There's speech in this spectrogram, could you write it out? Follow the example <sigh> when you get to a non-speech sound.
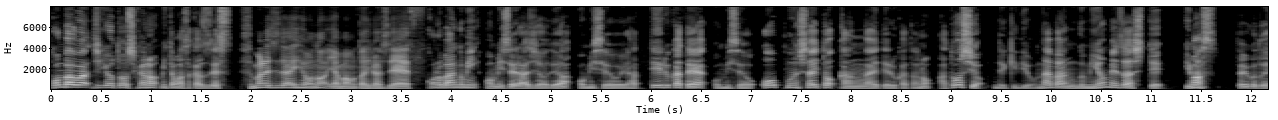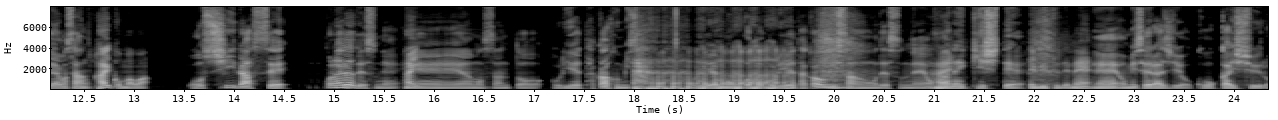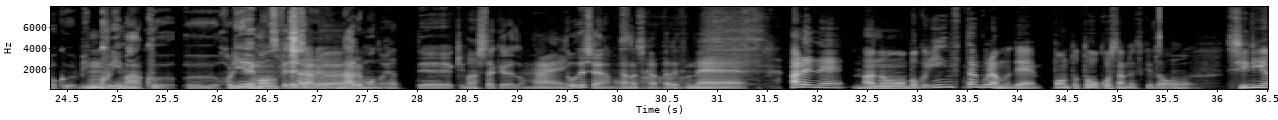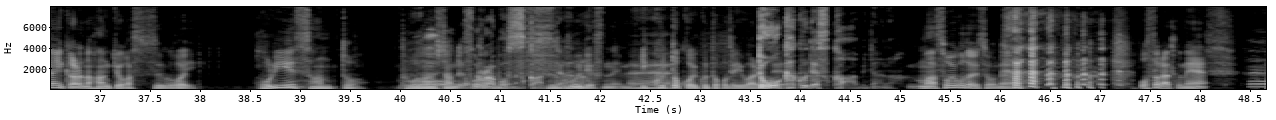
こんばんは事業投資家の三戸正和です。スマレジ代表の山本博です。この番組お店ラジオではお店をやっている方やお店をオープンしたいと考えている方の後押しをできるような番組を目指しています。ということで山さん。はいこんばんは。お知らせこの間ですね、うん。はい。えー山本さんと堀江貴文さん堀江門こと堀江貴文さんをですねお招きして、恵比寿でね。ね、お店ラジオ公開収録びっくりマーク、うーホリエモンスペシャルルなるものやってきましたけれども、はい。どうでした山本さん？楽しかったですね。あれね、うん。あの僕インスタグラムでポンと投稿したんですけど、知り合いからの反響がすごい。堀江さんと登壇したんですコラボっすか？すごいですね、へー行くとこ行くとこで言われて。同格ですか？みたいな。まあそういうことですよね。<laughs> おそらくね。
